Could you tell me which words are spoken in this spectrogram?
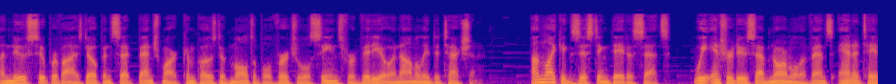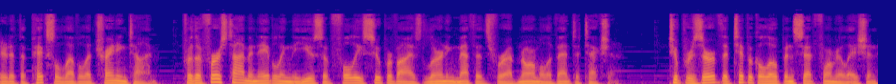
a new supervised open set benchmark composed of multiple virtual scenes for video anomaly detection. Unlike existing data sets, we introduce abnormal events annotated at the pixel level at training time, for the first time enabling the use of fully supervised learning methods for abnormal event detection. To preserve the typical open set formulation,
